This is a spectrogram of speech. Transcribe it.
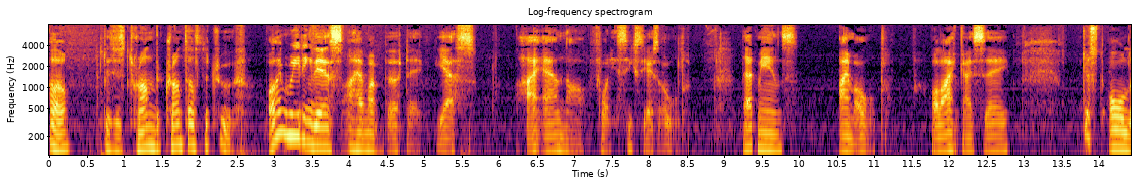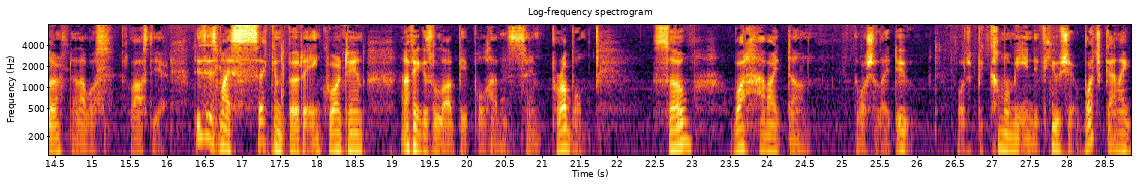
Hello, this is Tron, but Tron tells the truth. While I'm reading this, I have my birthday. Yes, I am now 46 years old. That means I'm old. Or like I say, just older than I was last year. This is my second birthday in quarantine, and I think it's a lot of people have the same problem. So, what have I done? What shall I do? What will become of me in the future? What can I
